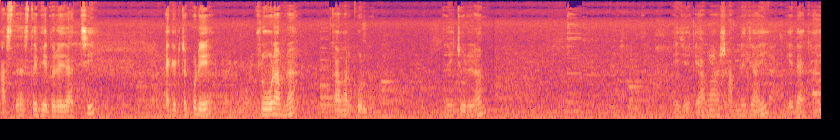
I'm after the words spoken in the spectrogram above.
আস্তে আস্তে ভেতরে যাচ্ছি। এক একটা করে ফ্লোর আমরা কাভার করব। তাই চললাম। এই যে আবার সামনে যাই, গিয়ে দেখাই।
